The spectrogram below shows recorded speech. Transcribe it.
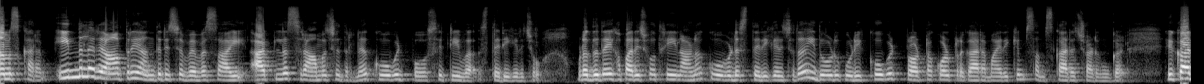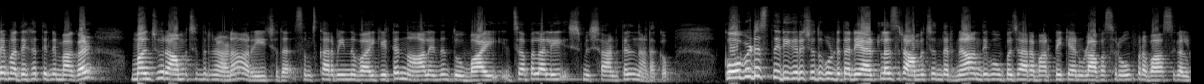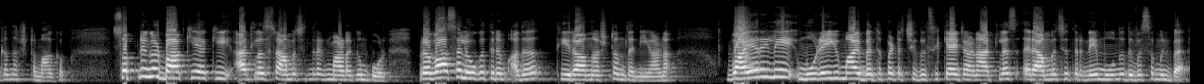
നമസ്കാരം. ഇന്നലെ രാത്രി അന്തരിച്ച വ്യവസായി അറ്റ്ലസ് രാമചന്ദ്രന് കോവിഡ് പോസിറ്റീവ് സ്ഥിരീകരിച്ചു. മൃതദേഹ പരിശോധനയിലാണ് കോവിഡ് സ്ഥിരീകരിച്ചത്. ഇതോടുകൂടി കോവിഡ് പ്രോട്ടോകോൾ പ്രകാരമായിരിക്കും സംസ്കാര ചടങ്ങുകൾ. ഇക്കാര്യം അദ്ദേഹത്തിന്റെ മകൾ മഞ്ജു രാമചന്ദ്രനാണ് അറിയിച്ചത്. സംസ്കാരം ഇന്ന് വൈകിട്ട് നാലിന് ദുബായ് ജബൽ അലി ശ്മശാനത്തിൽ നടക്കും. കോവിഡ് സ്ഥിരീകരിച്ചതുകൊണ്ട് തന്നെ അറ്റ്ലസ് രാമചന്ദ്രന് അന്തിമോപചാരം അർപ്പിക്കാനുള്ള അവസരവും പ്രവാസികൾക്ക് നഷ്ടമാകും. സ്വപ്നങ്ങൾ ബാക്കിയാക്കി അറ്റ്ലസ് രാമചന്ദ്രൻ മടങ്ങുമ്പോൾ പ്രവാസ ലോകത്തിനും അത് തീരാ നഷ്ടം തന്നെയാണ്. വയറിലെ മുഴയുമായി ബന്ധപ്പെട്ട ചികിത്സയ്ക്കായിട്ടാണ് അറ്റ്ലസ് രാമചന്ദ്രനെ മൂന്ന് ദിവസം മുൻപ്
